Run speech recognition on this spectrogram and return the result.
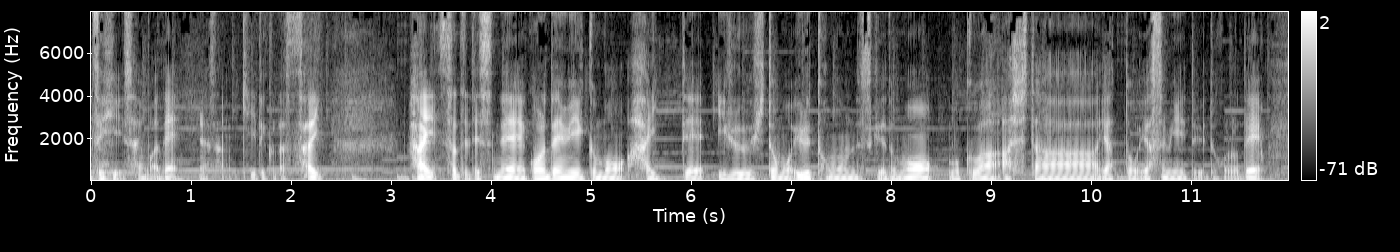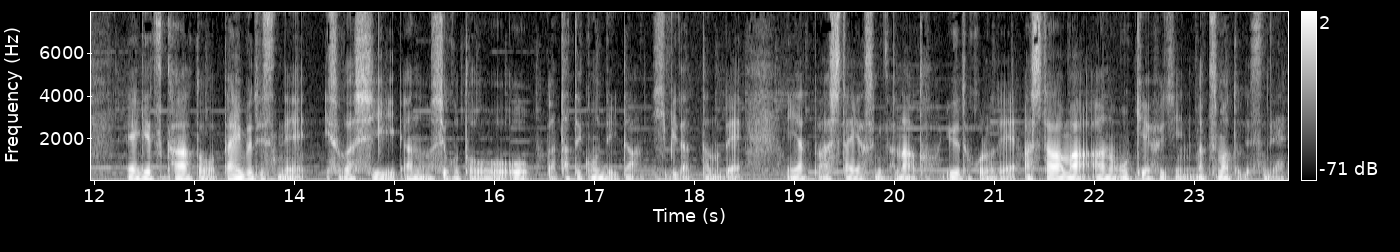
ぜひ最後まで皆さん聞いてください。はい、さてですね、ゴールデンウィークも入っている人もいると思うんですけれども、僕は明日やっと休みというところで、え月火とだいぶですね忙しいあの仕事をが立て込んでいた日々だったのでやっと明日休みかなというところで明日はまああの OK 夫人、まあ、妻とですね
